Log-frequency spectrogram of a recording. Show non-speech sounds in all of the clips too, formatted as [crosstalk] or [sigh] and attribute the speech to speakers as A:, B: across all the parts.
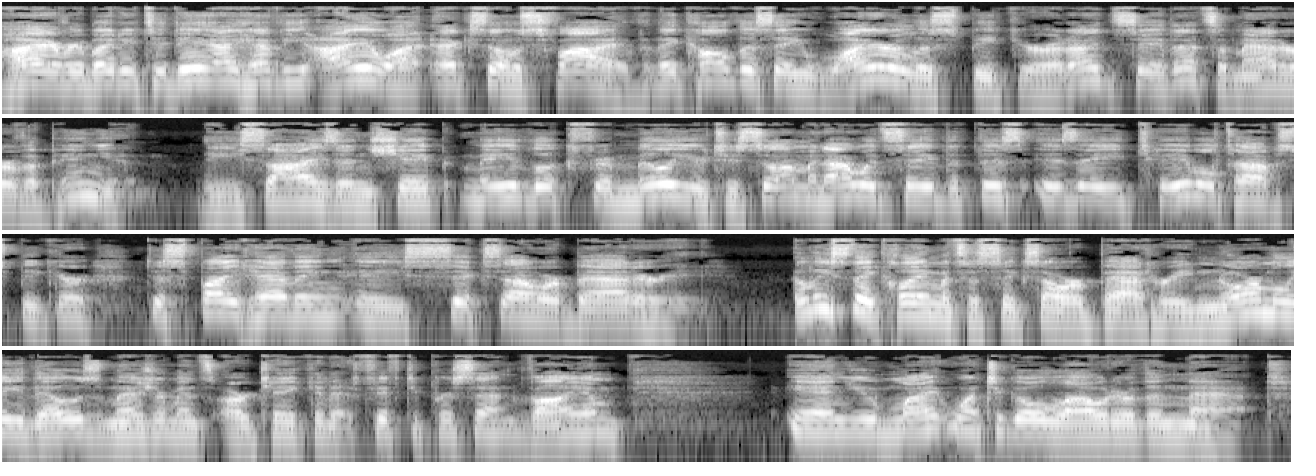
A: Hi everybody, today I have the Aiwa Exos 5. They call this a wireless speaker and I'd say that's a matter of opinion. The size and shape may look familiar to some and I would say that this is a tabletop speaker despite having a six hour battery. At least they claim it's a six hour battery. Normally those measurements are taken at 50% volume and you might want to go louder than that.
